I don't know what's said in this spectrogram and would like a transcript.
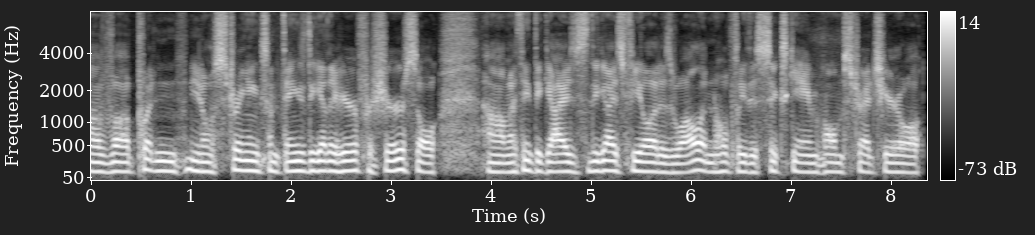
of uh, putting you know stringing some things together here for sure. So um, I think the guys the guys feel it as well, and hopefully the six game home stretch here will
